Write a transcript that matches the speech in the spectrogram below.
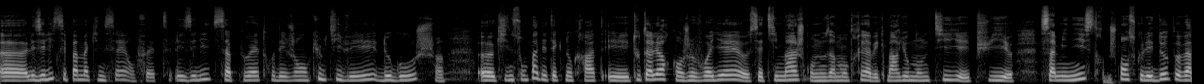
euh, les élites, c'est pas McKinsey en fait. Les élites, ça peut être des gens cultivés, de gauche, euh, qui ne sont pas des technocrates. Et tout à l'heure, quand je voyais euh, cette image qu'on nous a montrée avec Mario Monti et puis sa ministre, je pense que les deux peuvent,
